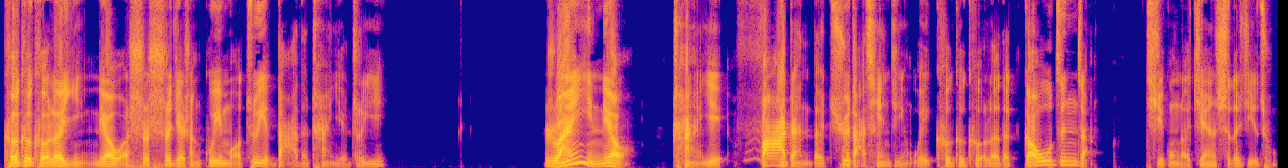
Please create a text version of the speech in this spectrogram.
可口可乐饮料啊，是世界上规模最大的产业之一。软饮料产业发展的巨大前景，为可口可乐的高增长提供了坚实的基础。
